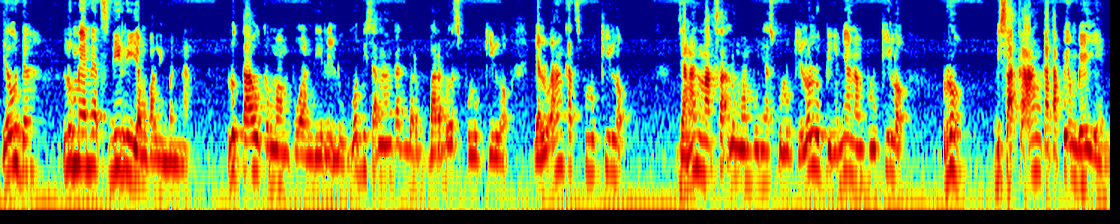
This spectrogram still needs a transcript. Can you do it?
ya udah, lu manage diri yang paling benar lu tahu kemampuan diri lu. Gue bisa ngangkat bar barbel 10 kilo. Ya lu angkat 10 kilo. Jangan maksa lu mampunya 10 kilo lu pinginnya 60 kilo. Bro bisa keangkat tapi embeyen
